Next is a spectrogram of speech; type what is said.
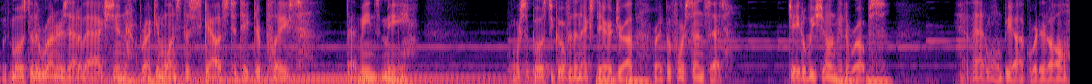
With most of the runners out of action, Brecken wants the scouts to take their place. That means me. We're supposed to go for the next airdrop, right before sunset. Jade will be showing me the ropes. Yeah, that won't be awkward at all.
